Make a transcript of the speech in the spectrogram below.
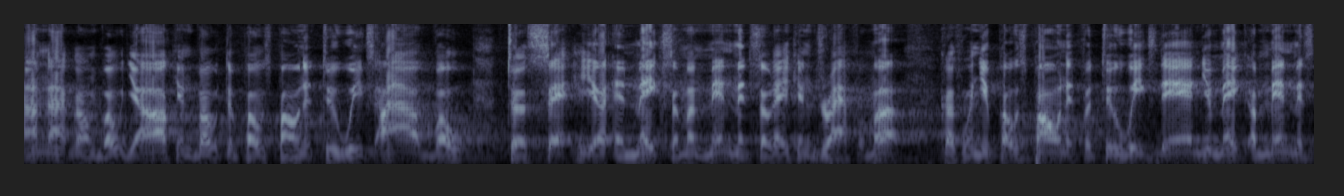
I'm not gonna vote. Y'all can vote to postpone it two weeks. I'll vote to sit here and make some amendments so they can draft them up. Because when you postpone it for two weeks, then you make amendments,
